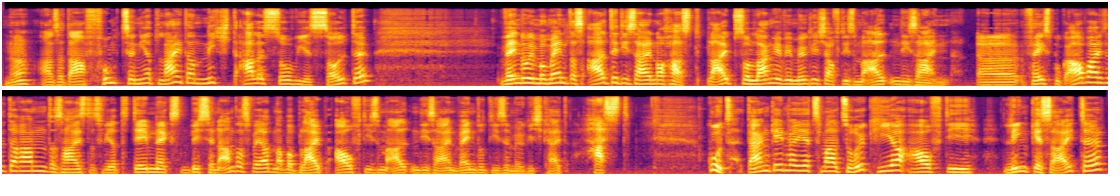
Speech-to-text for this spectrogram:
Ne? Also da funktioniert leider nicht alles so, wie es sollte. Wenn du im Moment das alte Design noch hast, bleib so lange wie möglich auf diesem alten Design. Äh, Facebook arbeitet daran, das heißt, es wird demnächst ein bisschen anders werden, aber bleib auf diesem alten Design, wenn du diese Möglichkeit hast. Gut, dann gehen wir jetzt mal zurück hier auf die linke Seite.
